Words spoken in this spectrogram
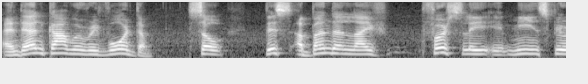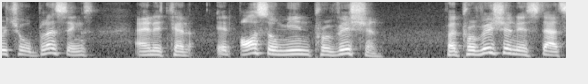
And then God will reward them. So this abundant life, firstly, it means spiritual blessings, and it can it also mean provision. But provision is that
